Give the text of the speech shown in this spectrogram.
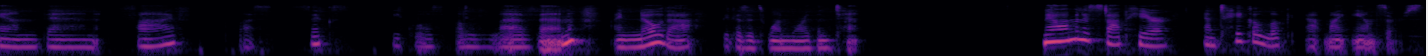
And then 5 plus 6 equals 11. I know that because it's one more than 10. Now I'm going to stop here and take a look at my answers.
